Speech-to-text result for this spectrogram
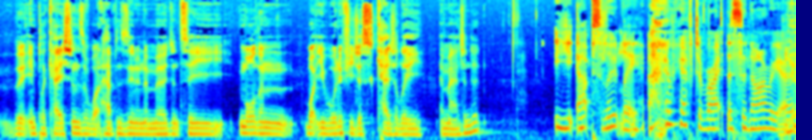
the implications of what happens in an emergency more than what you would if you just casually imagined it? Yeah, absolutely. we have to write the scenario.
